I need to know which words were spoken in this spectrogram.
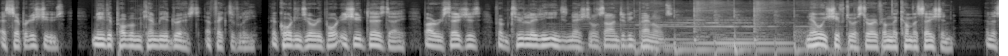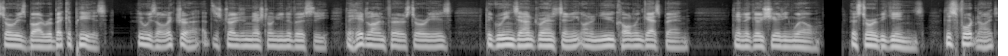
as separate issues, neither problem can be addressed effectively, according to a report issued Thursday by researchers from two leading international scientific panels. Now we shift to a story from The Conversation, and the story is by Rebecca Pearse, who is a lecturer at the Australian National University. The headline for her story is The Greens aren't grandstanding on a new coal and gas ban. They're negotiating well. Her story begins This fortnight,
